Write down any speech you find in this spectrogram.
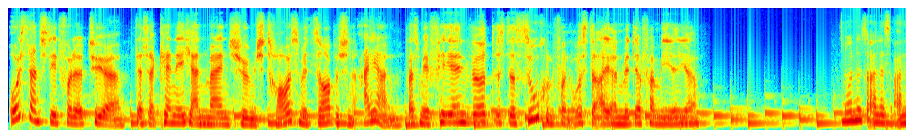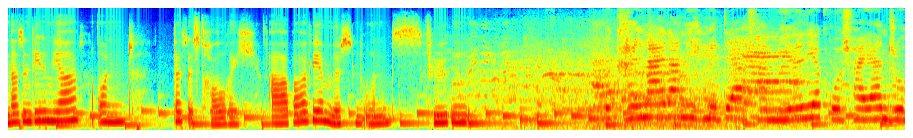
Ostern steht vor der Tür. Das erkenne ich an meinen schönen Strauß mit sorbischen Eiern. Was mir fehlen wird, ist das Suchen von Ostereiern mit der Familie. Nun ist alles anders in diesem Jahr und das ist traurig. Aber wir müssen uns fügen. Wir können leider nicht mit der Familie groß feiern, so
